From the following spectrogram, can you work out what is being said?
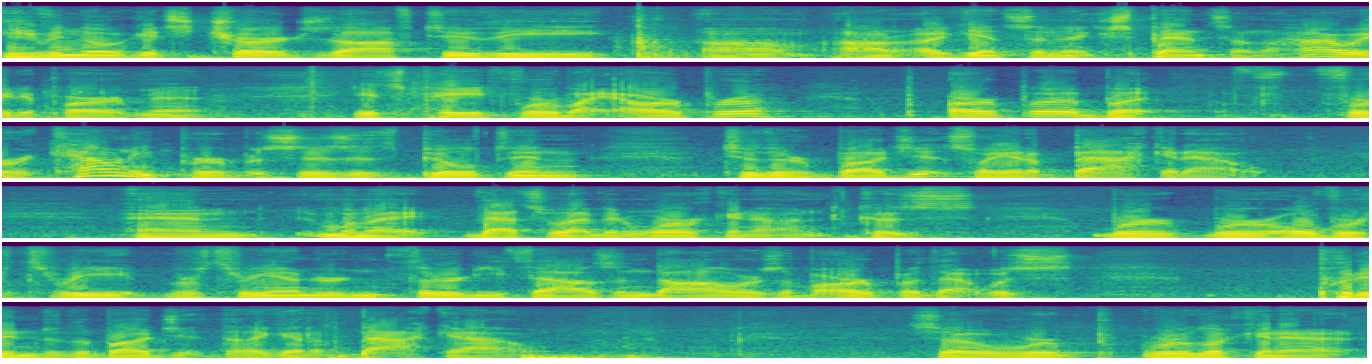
Even though it gets charged off to the, um, on- against an expense on the highway department, it's paid for by ARPA, ARPA, but for accounting purposes, it's built in to their budget, so I gotta back it out. And when I, that's what I've been working on, because we're, we're over three, we're three hundred and thirty thousand dollars of ARPA that was put into the budget that I gotta back out. So we're, we're looking at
